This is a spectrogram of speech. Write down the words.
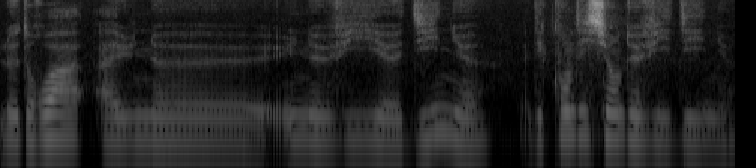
Le droit à une, euh, une vie euh, digne, des conditions de vie dignes.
